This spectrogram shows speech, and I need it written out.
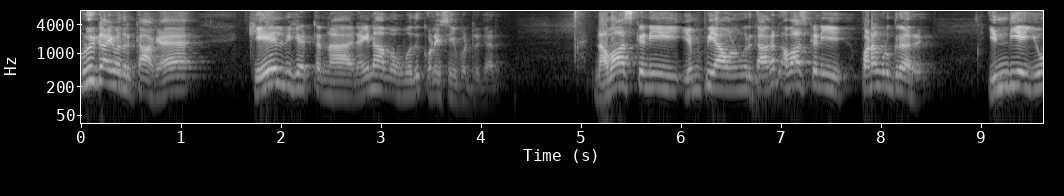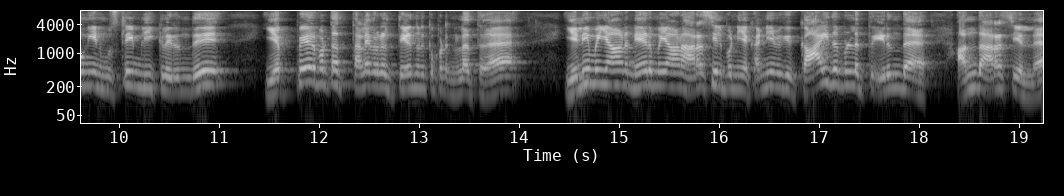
குளிர்காய்வதற்காக கேள்வி கேட்ட ந- நைனா முகமது கொலை செய்யப்பட்டிருக்காரு. நவாஸ்கனி எம்பி ஆகணுங்கிறதுக்காக நவாஸ்கனி பணம் கொடுக்குறாரு. இந்திய யூனியன் முஸ்லீம் லீக்கில் இருந்து எப்பேற்பட்ட தலைவர்கள் தேர்ந்தெடுக்கப்பட்ட நிலத்தை எளிமையான நேர்மையான அரசியல் பண்ணிய கன்னியமிக்கு காகிதமில்ல இருந்த அந்த அரசியலில்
